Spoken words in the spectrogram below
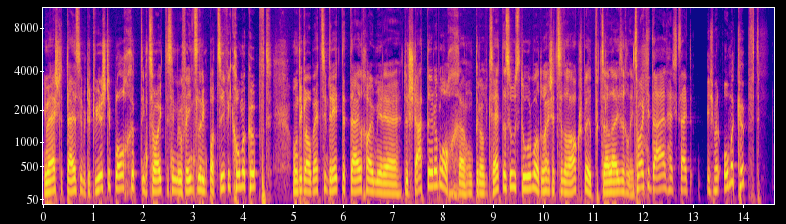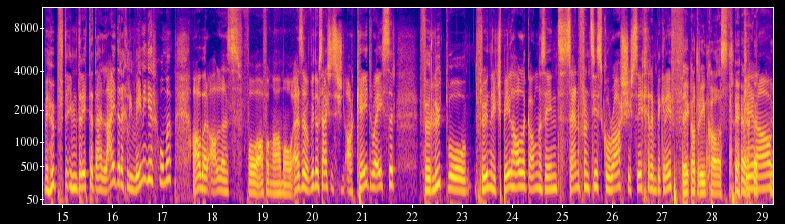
Im ersten Teil sind wir durch die Wüste geblocht, im zweiten sind wir auf Inseln im Pazifik rumgehüpft und ich glaube, jetzt im dritten Teil können wir äh, durch Städte durchblochen. Und wie sieht das aus, Turbo? Du hast jetzt da angespielt, erzähl uns ein bisschen. Der zweite Teil, hast du gesagt, ist mir umgehüpft. Wir hüpfen im dritten Teil leider ein bisschen weniger rum, aber alles von Anfang an mal. Also, wie du sagst, es ist ein Arcade Racer für Leute, die früher in die Spielhalle gegangen sind. San Francisco Rush ist sicher ein Begriff. Sega Dreamcast. genau.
